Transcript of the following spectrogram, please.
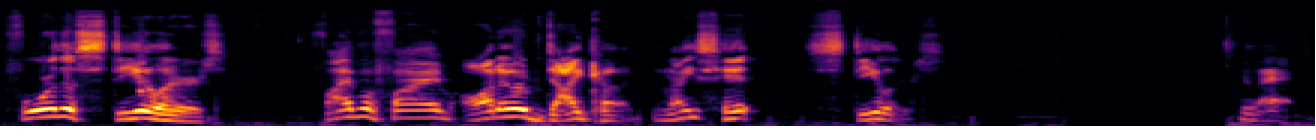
for the Steelers? 5 of 5 auto die cut. Nice hit, Steelers. Look at that.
